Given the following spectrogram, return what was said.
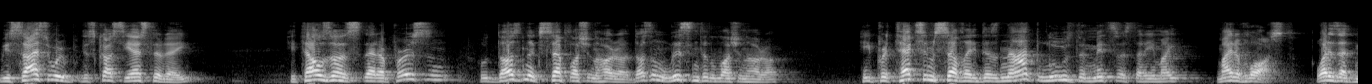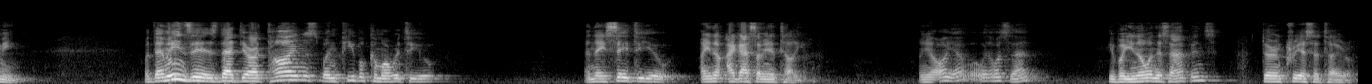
besides what we discussed yesterday, he tells us that a person who doesn't accept Lashon Hara, doesn't listen to the Lashon Hara, he protects himself that he does not lose the mitzvahs that he might, might have lost. What does that mean? What that means is that there are times when people come over to you and they say to you, I know I got something to tell you. And you go, oh yeah, what's that? Yeah, but you know when this happens? During Kriyas HaTorah,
